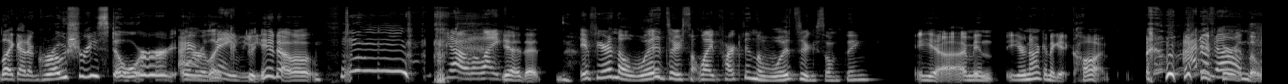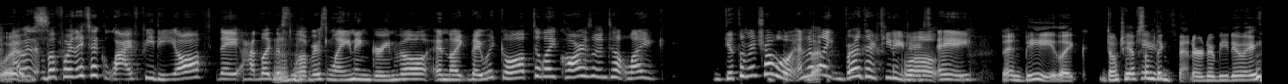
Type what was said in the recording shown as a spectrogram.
like at a grocery store or Uh, like maybe. you know yeah, but like yeah that if you're in the woods or something, like parked in the woods or something. yeah i mean you're not gonna get caught I don't know. in the I woods was, before they took live PD off, they had like this Mhm. lovers lane in Greenville, and like they would go up to like cars until like get them in trouble. And I'm like, bro, they're teenagers. Well, A, and b like don't you have something better to be doing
